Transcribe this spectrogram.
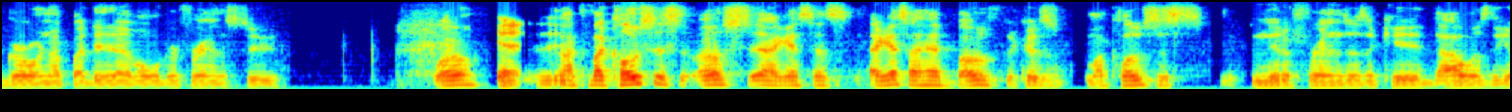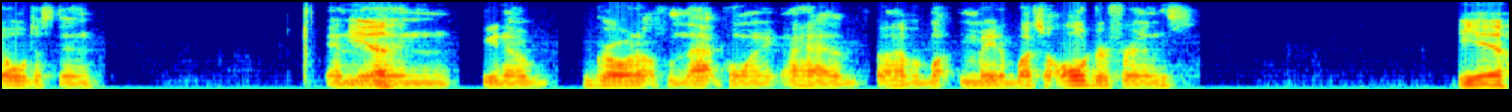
growing up, I did have older friends too. Well, yeah, my, my closest. Shit, I guess that's. I guess I had both because my closest knit of friends as a kid, I was the oldest in. And Yeah. then you know, growing up from that point, I had I have a made a bunch of older friends. yeah.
